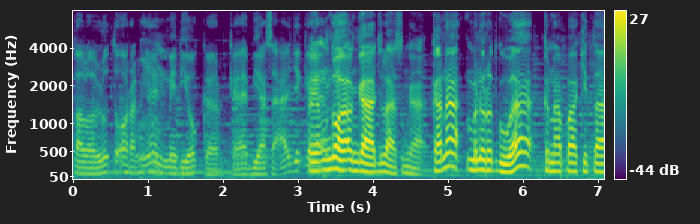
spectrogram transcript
kalau lu tuh orangnya yang mediocre, kayak biasa aja Eh, kayak enggak, enggak jelas, enggak. Karena menurut gua kenapa kita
